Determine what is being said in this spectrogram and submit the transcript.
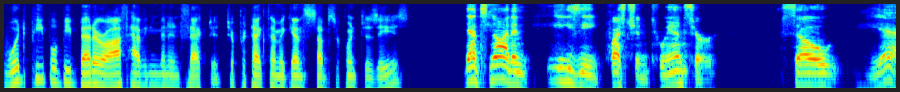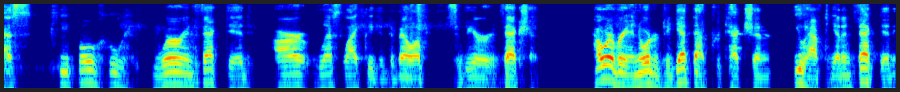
Would people be better off having been infected to protect them against subsequent disease? That's not an easy question to answer. So, yes, people who were infected are less likely to develop severe infection. However, in order to get that protection, you have to get infected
